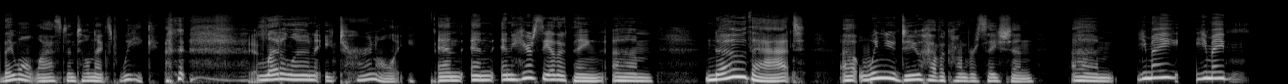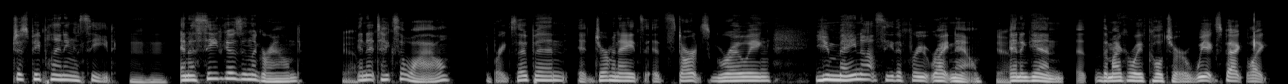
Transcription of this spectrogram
They won't last until next week, Yeah. let alone eternally. And and and here's the other thing. Um, know that uh, when you do have a conversation, um, you may you may just be planting a seed. Mm-hmm. And a seed goes in the ground Yeah. and it takes a while. It breaks open, it germinates, it starts growing. You may not see the fruit right now. Yeah. And again, uh, the microwave culture, we expect like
